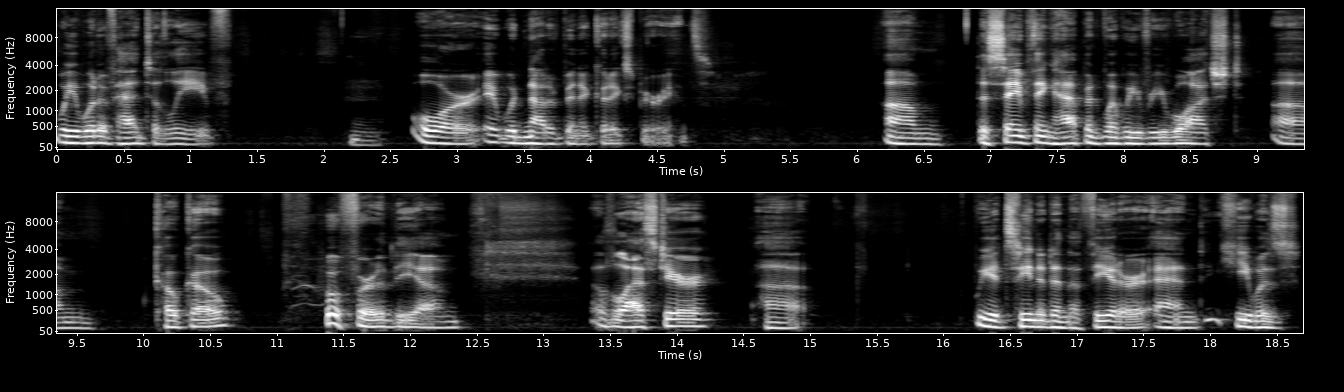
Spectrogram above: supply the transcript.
we would have had to leave, or it would not have been a good experience. Um, the same thing happened when we rewatched um, Coco for the um, last year. Uh, we had seen it in the theater, and he was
